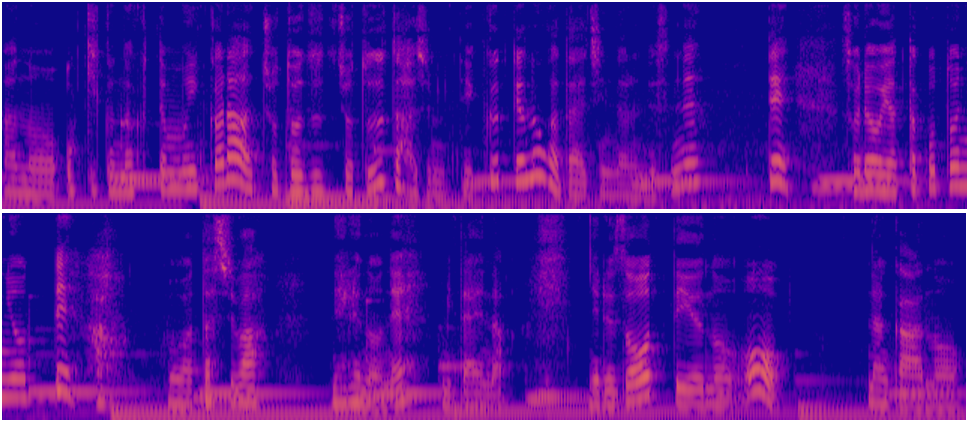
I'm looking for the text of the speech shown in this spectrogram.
あの大きくなくてもいいからちょっとずつちょっとずつ始めていくっていうのが大事になるんですね。でそれをやったことによってあもう私は寝るのねみたいな寝るぞっていうのをなんかあの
